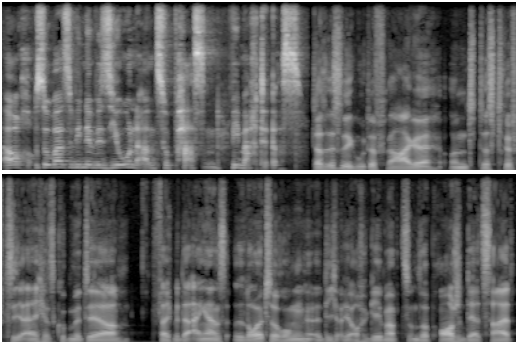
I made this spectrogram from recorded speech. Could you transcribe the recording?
auch sowas wie eine Vision anzupassen. Wie macht ihr das? Das ist eine gute Frage und das trifft sich eigentlich ganz gut mit der, vielleicht mit der Eingangserläuterung, äh, die ich euch auch gegeben habe zu unserer Branche derzeit.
